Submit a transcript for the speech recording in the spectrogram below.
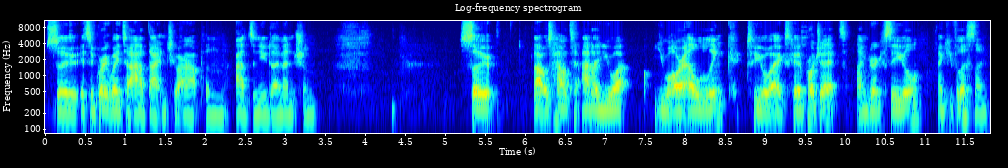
so it's a great way to add that into your app and adds a new dimension. So that was how to add a URL link to your Xcode project. I'm Greg Segal. Thank you for listening.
